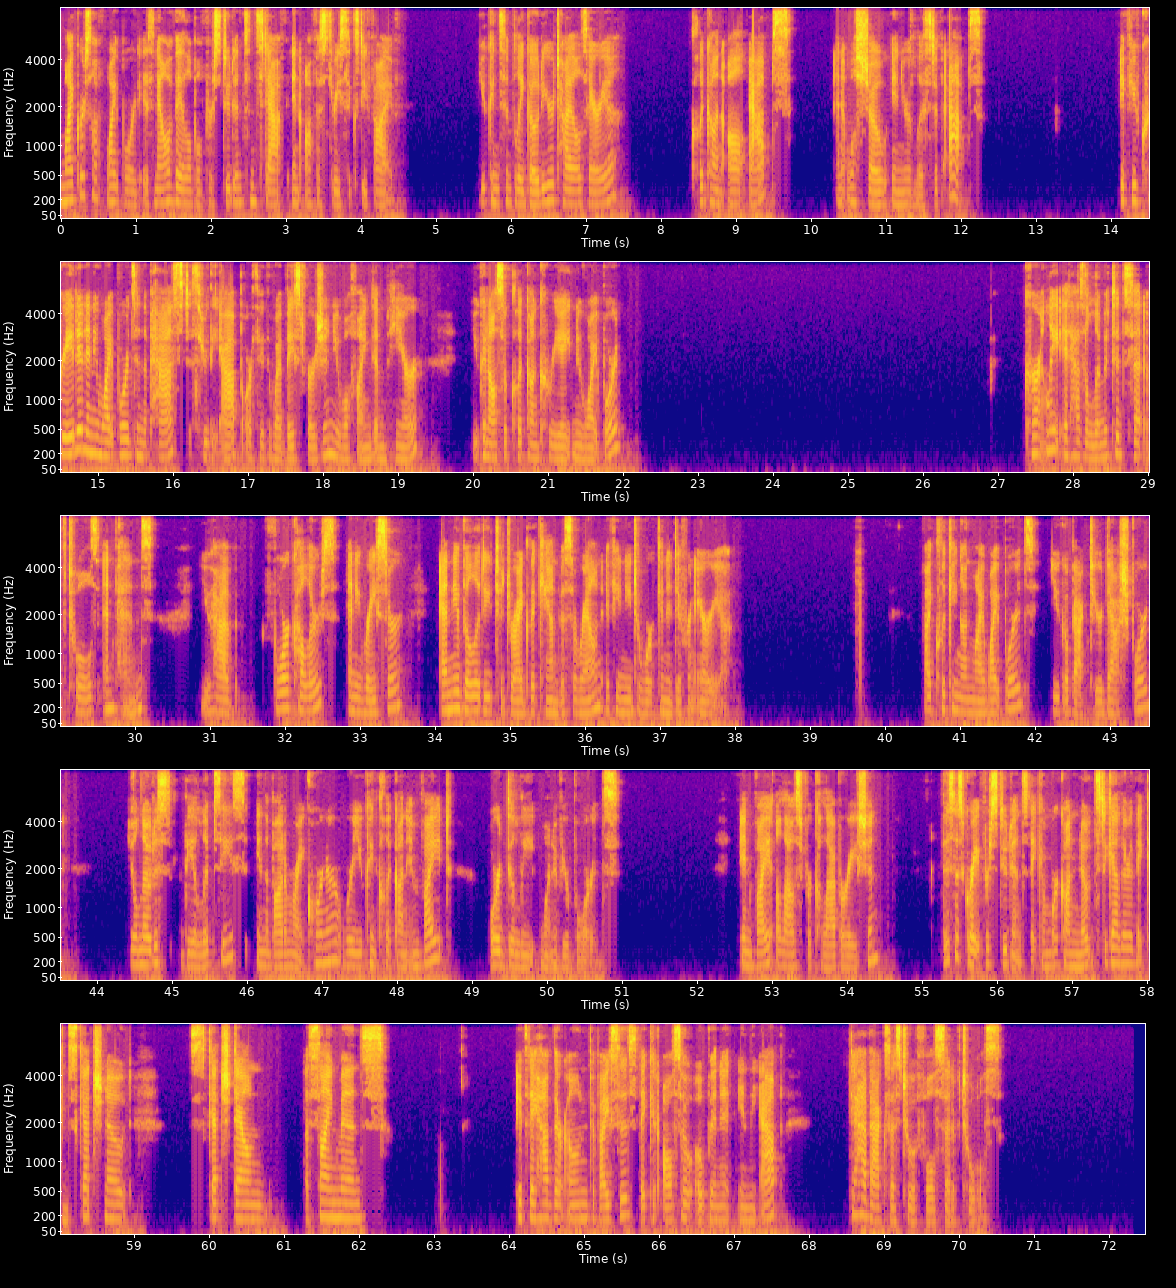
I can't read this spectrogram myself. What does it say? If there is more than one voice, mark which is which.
Speaker 1: Microsoft Whiteboard is now available for students and staff in Office 365. You can simply go to your Tiles area, click on All Apps, and it will show in your list of apps. If you've created any whiteboards in the past through the app or through the web-based version, you will find them here. You can also click on Create New Whiteboard. Currently, it has a limited set of tools and pens. You have four colors, an eraser, and the ability to drag the canvas around if you need to work in a different area. By clicking on My Whiteboards, you go back to your dashboard You'll notice the ellipses in the bottom right corner where you can click on Invite or delete one of your boards. Invite allows for collaboration. This is great for students. They can work on notes together, they can sketch note, sketch down assignments. If they have their own devices, they could also open it in the app to have access to a full set of tools.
